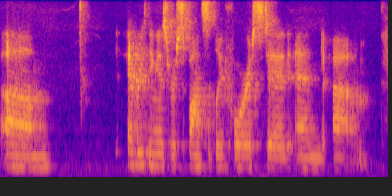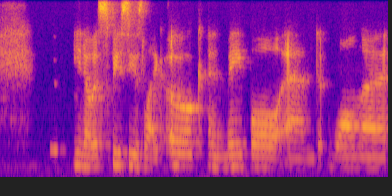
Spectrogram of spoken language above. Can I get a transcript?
um, everything is responsibly forested and um, you know, it's species like oak and maple and walnut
